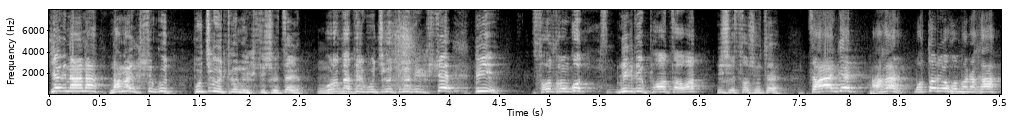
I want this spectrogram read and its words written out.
Яг наана намайг эхлэнгүүд бүжиг хөдөлгөөнөр эхлэе шүү заяа. Гурудаа тэр бүжиг хөдөлгөөнөр эхлэе. Би суулгангууд нэг нэг поз аваад тийш өсөө шүү заяа. За ингээд агаар мотор явах юм манайха.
